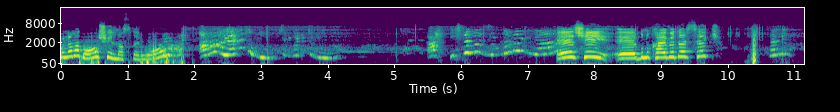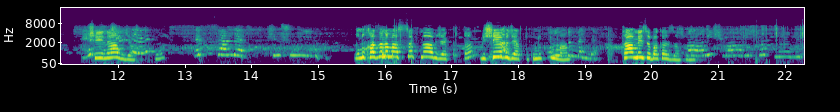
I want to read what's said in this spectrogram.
oynama da al şu elmasları ya. Aha hayalet oldum. Seni böyle tutuyorum. Ah işte bu zıplamayın ya. Eğer şey e, bunu kaybedersek şey ne yapacaktık ya? Hepsi sende. Şimdi şunu yiyip Bunu kazanamazsak ne yapacaktık lan? Bir şey yapacaktık unuttum lan. unuttum ben de. Tamam neyse bakarız daha sonra. Maviş maviş maviş.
